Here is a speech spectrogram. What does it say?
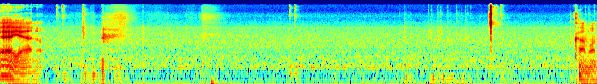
Yeah, yeah, no. Come on.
